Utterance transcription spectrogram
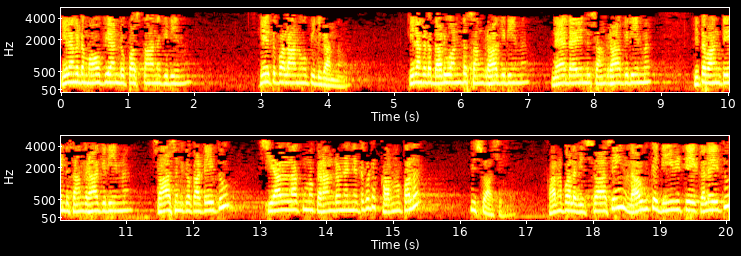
ඊළඟට මව්පියන්ට උපස්ථාන කිරීම හේතුඵල අනුව පිළිගන්නවා. ඊළඟට දරුවන්ට සංග්‍රහ කිරීම, නෑදෑයින්ට සංග්‍රහ කිරීම, හිතවන්තයින්ට සංග්‍රහ කිරීම, ශාසනික කටයුතු සියල්ලක්ම කරන්න ඕනේ එතකොට කර්මඵල විශ්වාසයෙන්. කර්මඵල විශ්වාසයෙන් ලෞකික ජීවිතයේ කළ යුතු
